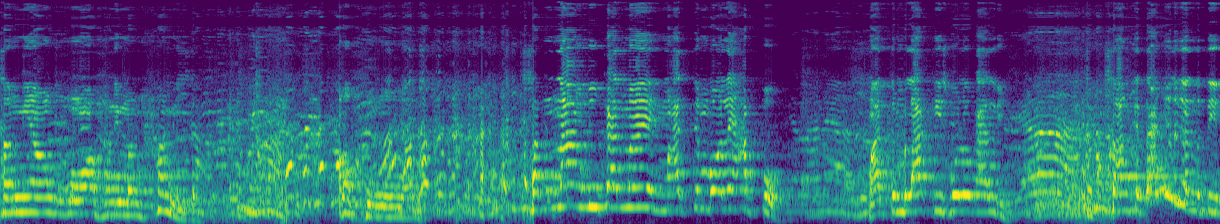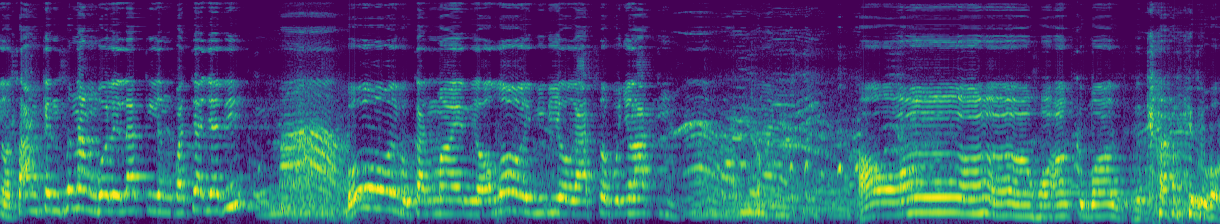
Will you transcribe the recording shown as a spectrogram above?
Sami Allah liman hamidah. Oh. Senang bukan main, macam boleh apa? Macam laki 10 kali. Sangkin tanya dengan betino, sangkin senang boleh laki yang pacak jadi? Oh, bukan main ya Allah, ini dia rasa punya laki. Allahu akbar. Dua.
